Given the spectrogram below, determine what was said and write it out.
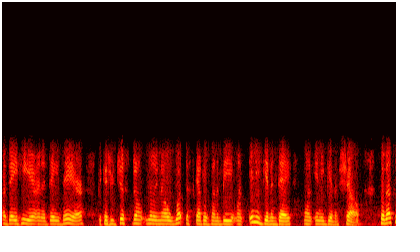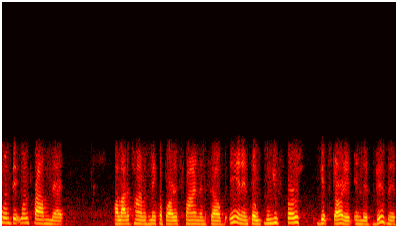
a day here and a day there because you just don't really know what the schedule is going to be on any given day on any given show. So that's one th- one problem that a lot of times makeup artists find themselves in. And so when you first get started in this business,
